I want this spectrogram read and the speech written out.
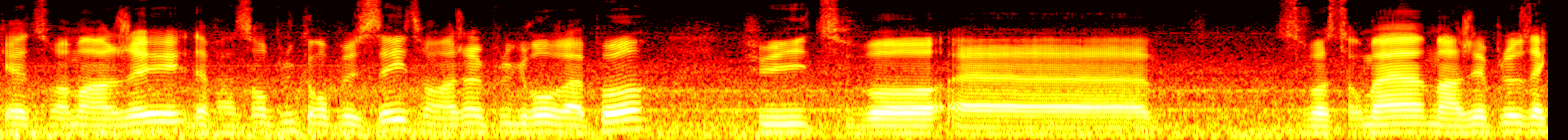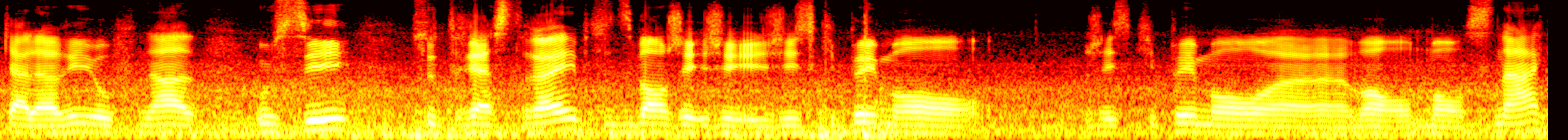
que tu vas manger de façon plus compulsive, tu vas manger un plus gros repas, puis tu vas, euh, tu vas sûrement manger plus de calories au final. Aussi, tu te restreins, puis tu te dis, bon, j'ai skippé mon, skippé euh, mon, mon, snack,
